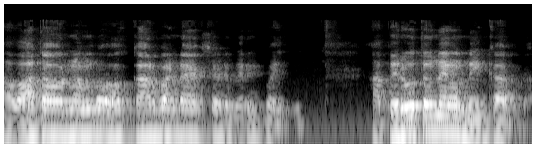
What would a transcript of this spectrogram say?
ఆ వాతావరణంలో కార్బన్ డైఆక్సైడ్ పెరిగిపోయింది. ఆ పెరుగుతూనే ఉంది ఇంకా కూడా.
